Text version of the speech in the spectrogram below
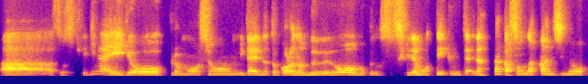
あ組織的な営業、プロモーションみたいなところの部分を僕の組織で持っていくみたいな、なんかそんな感じの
